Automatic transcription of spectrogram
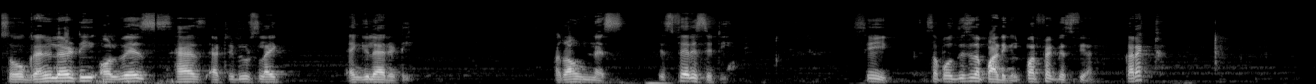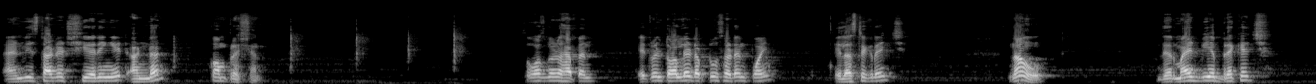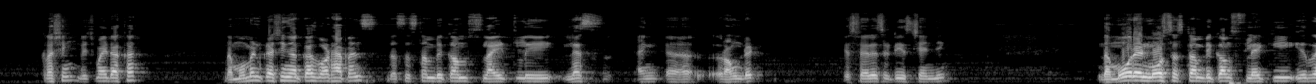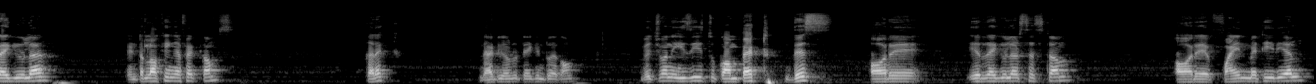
So, granularity always has attributes like angularity, roundness, sphericity. See suppose this is a particle perfect sphere correct and we started shearing it under compression. So, what is going to happen? It will tolerate up to a certain point elastic range. Now, there might be a breakage crushing which might occur. The moment crushing occurs what happens? The system becomes slightly less uh, rounded, sphericity is changing. The more and more system becomes flaky, irregular, interlocking effect comes correct that you have to take into account. Which one is easy to compact this or a irregular system or a fine material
